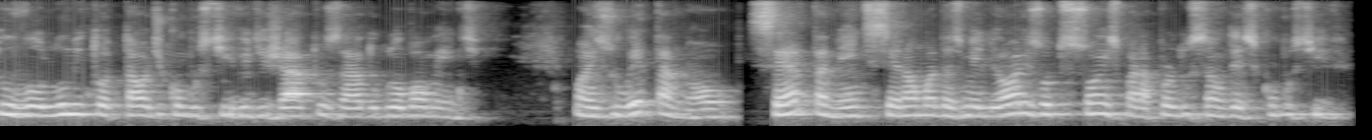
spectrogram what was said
do volume total de combustível de jato usado globalmente. Mas o etanol certamente será uma das melhores opções para a produção desse combustível.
